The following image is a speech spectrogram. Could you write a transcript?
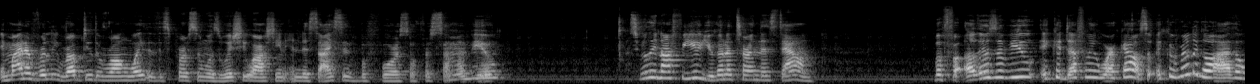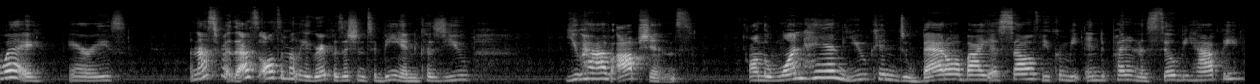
It might have really rubbed you the wrong way that this person was wishy-washy and indecisive before. So for some of you, it's really not for you. You're going to turn this down. But for others of you, it could definitely work out. So it could really go either way, Aries. And that's for that's ultimately a great position to be in because you you have options. On the one hand, you can do battle by yourself. You can be independent and still be happy.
